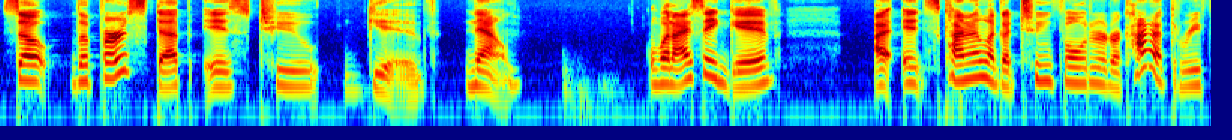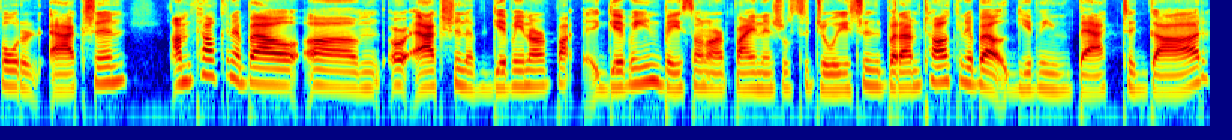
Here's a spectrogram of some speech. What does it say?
So, the first step is to give. Now, when I say give, I, it's kind of like a two-folded or kind of three-folded action. I'm talking about um or action of giving our giving based on our financial situations, but I'm talking about giving back to God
